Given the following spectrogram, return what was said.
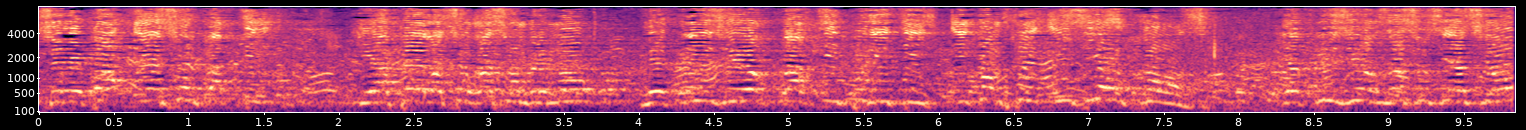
ce n'est pas un seul parti qui appelle à ce rassemblement, mais plusieurs partis politiques, y compris ici en France. Il y a plusieurs associations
